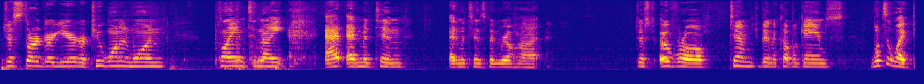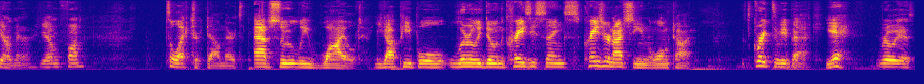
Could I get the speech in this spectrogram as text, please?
just started their year. They're two one and one, playing tonight at Edmonton. Edmonton's been real hot. Just overall, Tim, you've been in a couple games. What's it like down there? You having fun? It's electric down there. It's absolutely wild. You got people literally doing the craziest things, crazier than I've seen in a long time. It's great to be back. Yeah. Really is.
